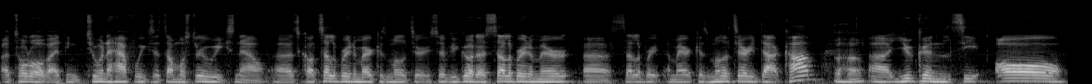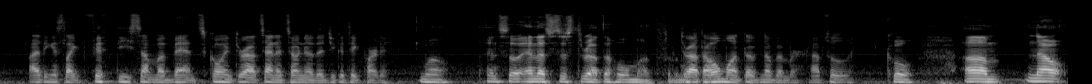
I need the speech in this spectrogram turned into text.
a total of I think two and a half weeks. It's almost three weeks now. Uh, it's called Celebrate America's Military. So if you go to celebrate Amer- uh, celebrateamericasmilitary.com, uh-huh. uh, you can see all. I think it's like fifty something events going throughout San Antonio that you could take part in Wow. And so, and that's just throughout the whole month for the throughout the whole month of November. Absolutely. Cool. Um, now,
